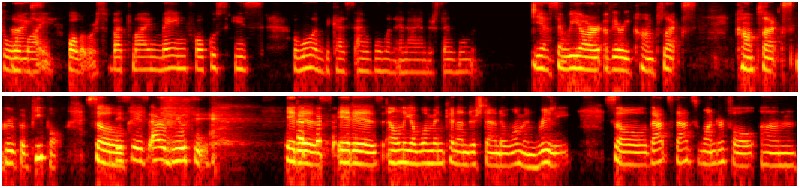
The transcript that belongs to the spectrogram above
to all I my followers. But my main focus is a woman because I'm a woman and I understand women. Yes, and we are a very complex, complex group of people. So this is our beauty. it is. It is. Only a woman can understand a woman, really. So that's that's wonderful um,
